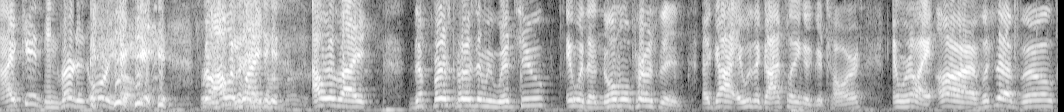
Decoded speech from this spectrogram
I can Inverted Oreo. so I was like, I was like, the first person we went to, it was a normal person, a guy. It was a guy playing a guitar, and we're like, all right, what's up, bro?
